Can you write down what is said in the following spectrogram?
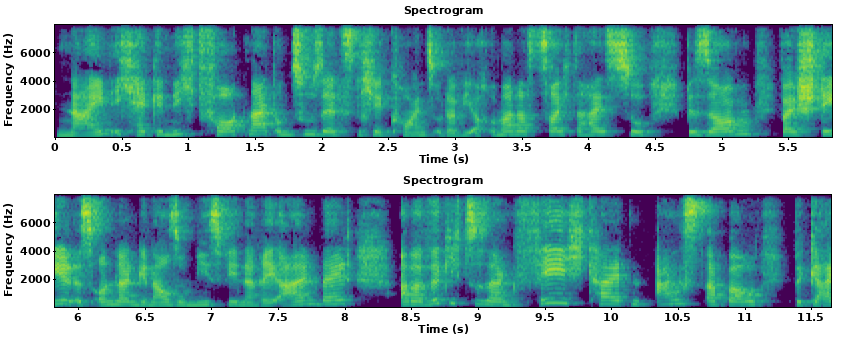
Nein, ich hacke nicht Fortnite, um zusätzliche Coins oder wie auch immer das Zeug da heißt zu besorgen, weil Stehlen ist online genauso mies wie in der realen Welt. Aber wirklich zu sagen, Fähigkeiten, Angstabbau, Begeisterung,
